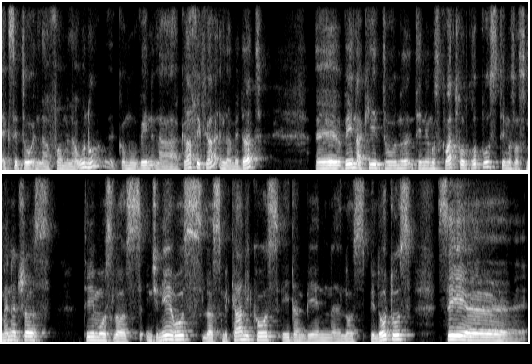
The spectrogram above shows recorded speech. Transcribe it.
éxito en la Fórmula 1. Como ven en la gráfica, en la eh, ven aquí tenemos cuatro grupos, tenemos los managers, tenemos los ingenieros, los mecánicos y también eh, los pilotos. Si, eh,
